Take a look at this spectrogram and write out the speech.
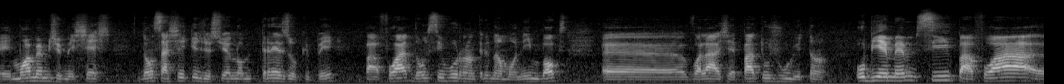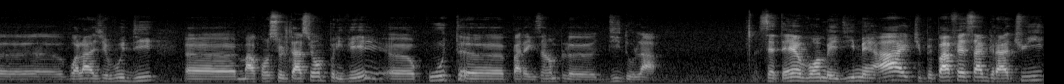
Et moi-même, je me cherche. Donc, sachez que je suis un homme très occupé parfois. Donc, si vous rentrez dans mon inbox, euh, voilà, je n'ai pas toujours le temps ou bien même si parfois, euh, voilà, je vous dis, euh, ma consultation privée euh, coûte par exemple 10 dollars. Certains vont me dire, mais ah, tu ne peux pas faire ça gratuit,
